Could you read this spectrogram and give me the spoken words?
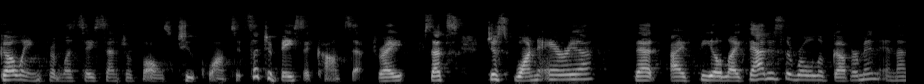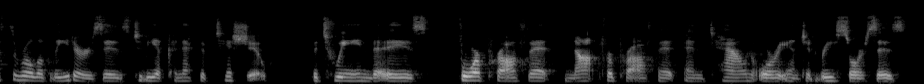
going from, let's say, Central Falls to Quonset. It's such a basic concept, right? So that's just one area that I feel like that is the role of government and that's the role of leaders is to be a connective tissue between these for profit, not for profit, and town oriented resources.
